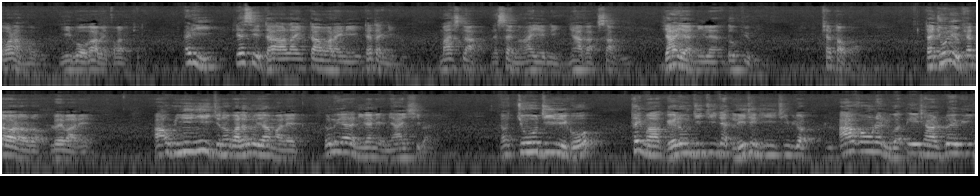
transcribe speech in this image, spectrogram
သွားတာမဟုတ်ဘူးမြေပေါ်ကပဲသွားတာဖြစ်တယ်အဲ့ဒီလျှက်စစ်ဓာတ်အားလိုင်းတာဝါတိုင်တွေဓာတ်တိုင်တွေကို မတ်လ25ရက်နေ့ညကစပြီးရရနီလန်အသုံးပြုပြီးဖြတ်တော့ပါဓာတ်ကျိုးတွေကိုဖြတ်တော့ရတော့လွယ်ပါတယ်အာအရင်ကြီးကျွန်တော်ဘာလုပ်လို့ရမှာလဲလုပ်လို့ရတဲ့နီလန်တွေအများကြီးရှိပါတယ်နော်ကြိုးကြီးတွေကိုထိတ်မှာဂဲလုံးကြီးကြီးနဲ့လေးချိန်ကြီးကြီးပြီးတော့အားကောင်းတဲ့လူကတေးချာလွှဲပြီး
